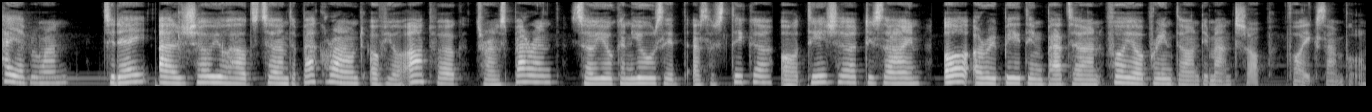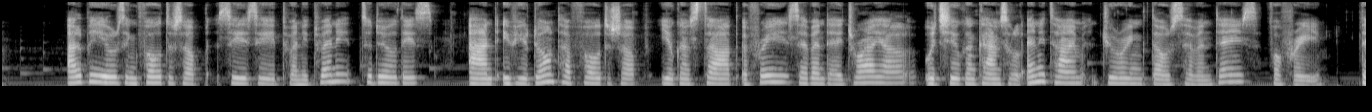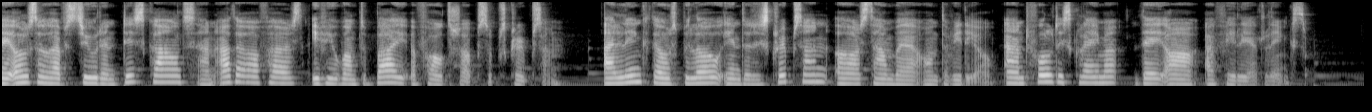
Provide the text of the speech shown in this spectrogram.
Hi everyone! Today I'll show you how to turn the background of your artwork transparent so you can use it as a sticker or t-shirt design or a repeating pattern for your print-on-demand shop, for example. I'll be using Photoshop CC 2020 to do this and if you don't have Photoshop, you can start a free 7-day trial which you can cancel anytime during those 7 days for free. They also have student discounts and other offers if you want to buy a Photoshop subscription. I'll link those below in the description or somewhere on the video. And full disclaimer, they are affiliate links.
